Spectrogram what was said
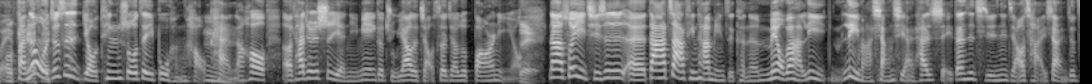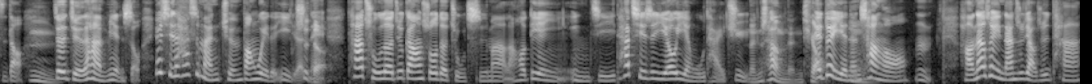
哎，反正我就是有听说这一部很好看，然后呃，他就是饰演里面一个主要的角色叫做 Barney 哦。对。那所以其实呃，大家乍听他名字可能没有办法立立马想起来他是谁，但是其实你只要查一下你就知道，嗯，就觉得他很面熟，因为其实他是蛮全方位的艺人、欸、是的，他除了就刚刚说的主持嘛，然后电影影集，他其实也有演舞台剧，能唱能跳，哎、欸，对，也能唱哦，嗯，嗯，好，那所以男主角就是他，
